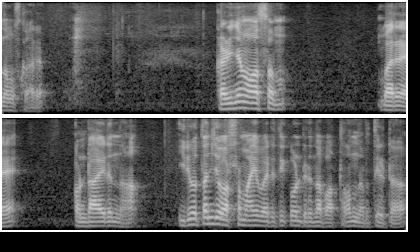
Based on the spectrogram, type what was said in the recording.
നമസ്കാരം. കഴിഞ്ഞ മാസം വരെ ഉണ്ടായിരുന്ന ഇരുപത്തഞ്ച് വർഷമായി വരുത്തിക്കൊണ്ടിരുന്ന പത്രം നിർത്തിയിട്ട്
